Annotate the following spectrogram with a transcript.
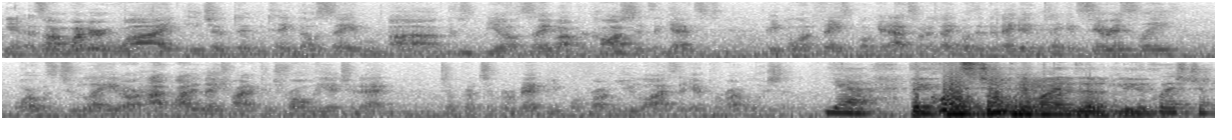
Yeah. And so I'm wondering why Egypt didn't take those same, uh, you know, same uh, precautions against people on Facebook and that sort of thing. Was it that they didn't take it seriously, or it was too late, or how, why didn't they try to control the internet to, pre- to prevent people from utilizing it for revolution? Yeah, the Please don't- question. don't remind them, please. The question.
